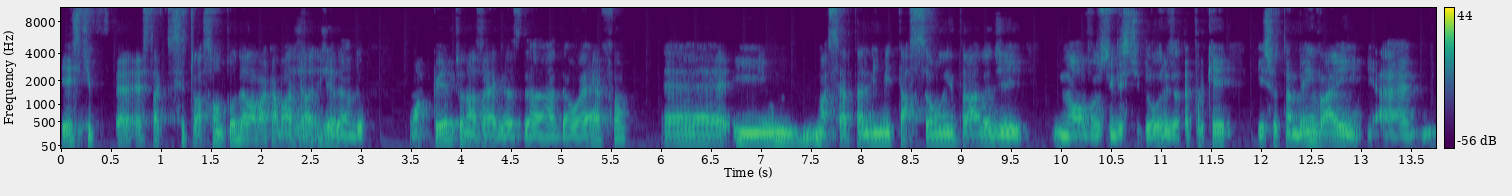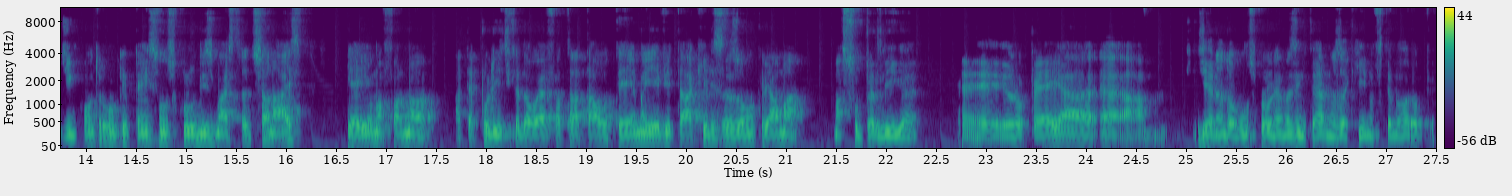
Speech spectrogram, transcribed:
este, esta situação toda ela vai acabar gerando um aperto nas regras da, da UEFA é, e um, uma certa limitação na entrada de novos investidores, até porque isso também vai é, de encontro com o que pensam os clubes mais tradicionais, e aí é uma forma até política da UEFA tratar o tema e evitar que eles resolvam criar uma, uma Superliga é, Europeia, é, gerando alguns problemas internos aqui no futebol europeu.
